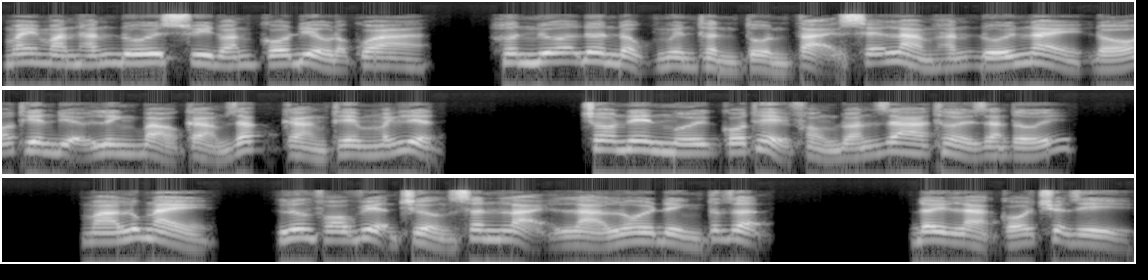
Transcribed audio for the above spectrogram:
may mắn hắn đối suy đoán có điều đọc qua, hơn nữa đơn độc nguyên thần tồn tại sẽ làm hắn đối này đó thiên địa linh bảo cảm giác càng thêm mãnh liệt. Cho nên mới có thể phỏng đoán ra thời gian tới. Mà lúc này, lương phó viện trưởng sân lại là lôi đình tức giận. Đây là có chuyện gì?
